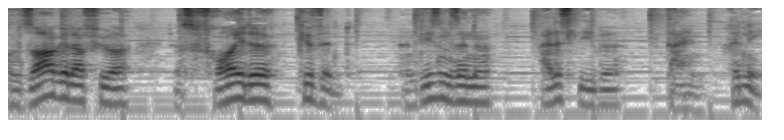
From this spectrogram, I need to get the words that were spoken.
und sorge dafür, dass Freude gewinnt. In diesem Sinne, alles Liebe, dein René.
